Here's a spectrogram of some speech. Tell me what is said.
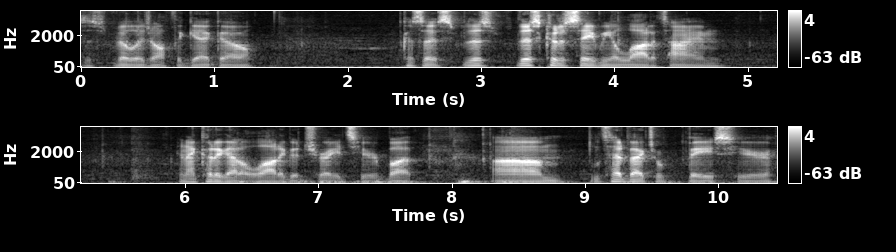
this village off the get-go. Because this this this could have saved me a lot of time, and I could have got a lot of good trades here. But um, let's head back to base here.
